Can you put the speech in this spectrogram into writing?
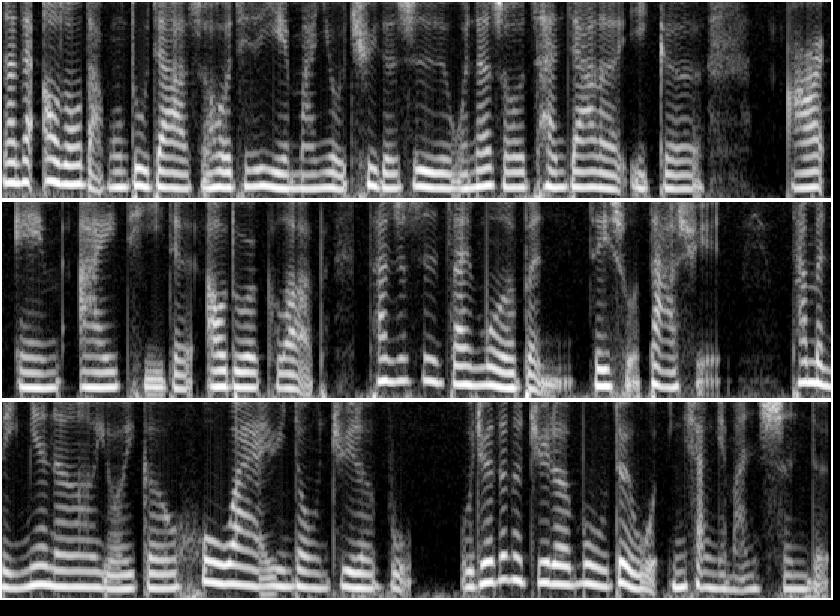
那在澳洲打工度假的时候，其实也蛮有趣的是，我那时候参加了一个。RMIT 的 Outdoor Club，它就是在墨尔本这所大学，他们里面呢有一个户外运动俱乐部。我觉得这个俱乐部对我影响也蛮深的。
